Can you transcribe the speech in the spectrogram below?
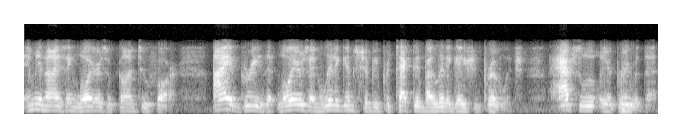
immunizing lawyers have gone too far. I agree that lawyers and litigants should be protected by litigation privilege. I absolutely agree with that.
